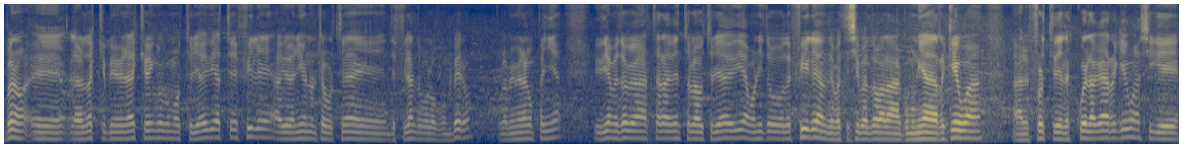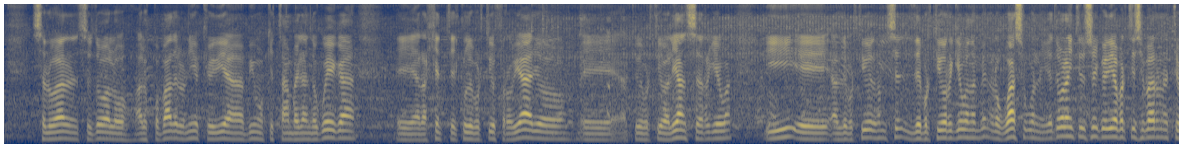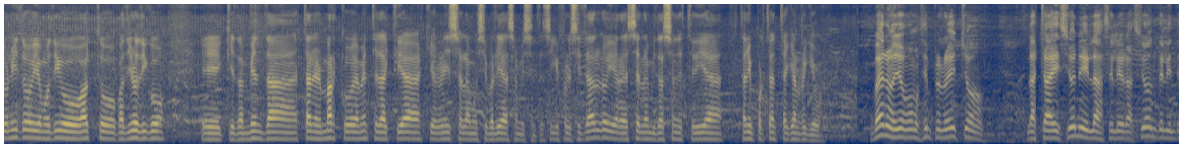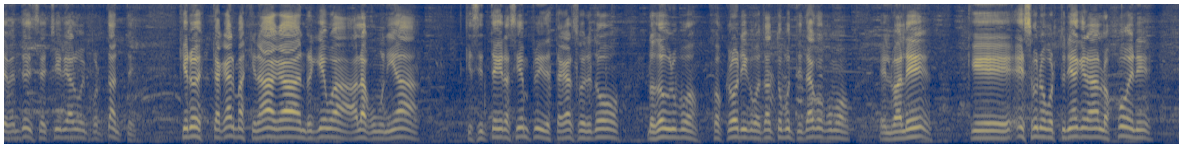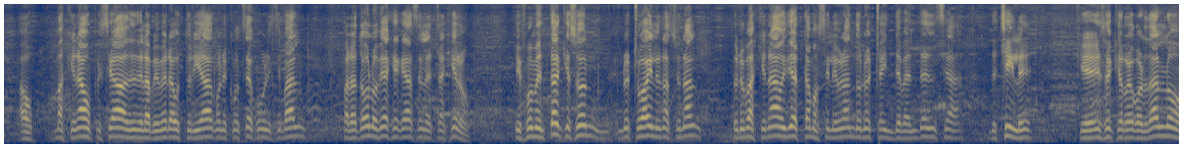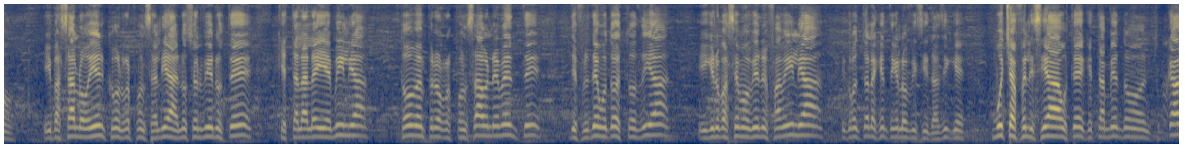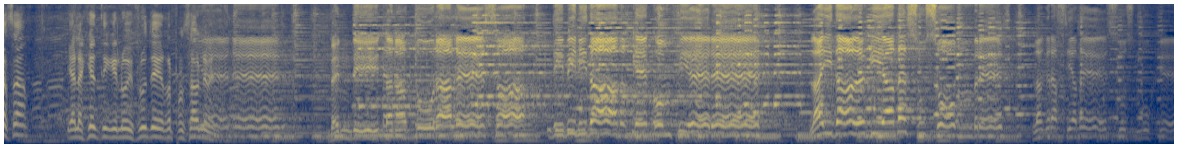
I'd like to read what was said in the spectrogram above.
Bueno, eh, la verdad es que primera vez que vengo como autoridad de a este desfile, había venido en otra oportunidad de, desfilando por los bomberos por la primera compañía. Hoy día me toca estar adentro de la autoridad hoy día, bonito desfile donde participa toda la comunidad de Requegua, al frente de la escuela acá de Requegua, así que saludar sobre todo a los, a los papás de los niños que hoy día vimos que estaban bailando cueca, eh, a la gente del Club Deportivo Ferroviario, eh, al Club Deportivo Alianza de Requegua y eh, al Deportivo, Deportivo Requewa también, a los Guasos, bueno, y a todas las instituciones que hoy día participaron en este bonito y emotivo acto patriótico eh, que también está en el marco obviamente de la actividad que organiza la Municipalidad de San Vicente. Así que felicitarlo y agradecer la invitación de este día tan importante aquí en Requewa. Bueno, yo como siempre lo he hecho, las tradiciones y la celebración de la independencia de Chile es algo importante. Quiero destacar más que nada acá en Requewa a la comunidad que se integra siempre y destacar sobre todo los dos grupos folclóricos, tanto Puntitaco como el ballet, que es una oportunidad que dan los jóvenes, más que nada auspiciados desde la primera autoridad con el Consejo Municipal para todos los viajes que hacen al extranjero y fomentar que son nuestro baile nacional, pero más que nada hoy día estamos celebrando nuestra independencia de Chile, que eso hay que recordarlo y pasarlo bien con responsabilidad. No se olviden ustedes que está la ley Emilia, tomen pero responsablemente, disfrutemos todos estos días y que lo pasemos bien en familia y con toda la gente que los visita. Así que mucha felicidad a ustedes que están viendo en su casa y a la gente que lo disfrute responsablemente. Bendita naturaleza, divinidad que confiere la hidalguía de sus hombres, la gracia de sus mujeres.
